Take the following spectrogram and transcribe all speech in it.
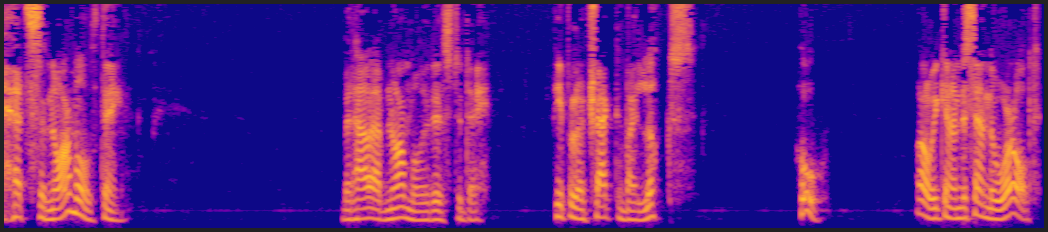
That's a normal thing. But how abnormal it is today. People are attracted by looks. Who? Well, we can understand the world.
